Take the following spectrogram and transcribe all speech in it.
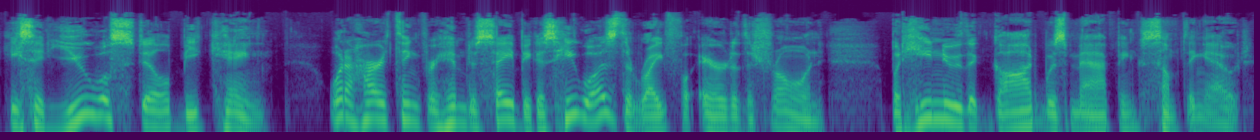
He said, You will still be king. What a hard thing for him to say because he was the rightful heir to the throne, but he knew that God was mapping something out.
